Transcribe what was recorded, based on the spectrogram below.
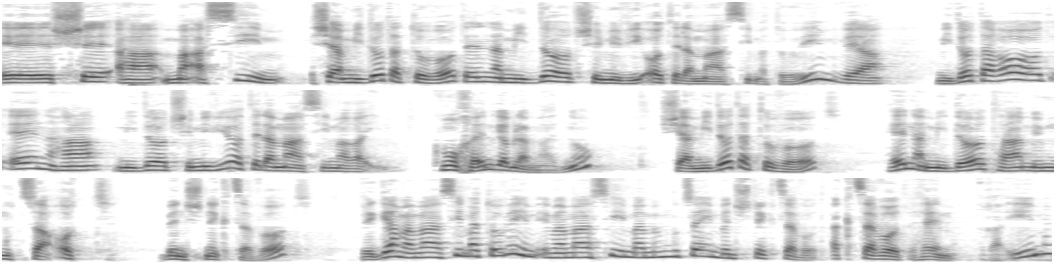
אה, שהמעשים, שהמידות הטובות הן המידות שמביאות אל המעשים הטובים והמידות הרעות הן המידות שמביאות אל המעשים הרעים. כמו כן גם למדנו שהמידות הטובות הן המידות הממוצעות בין שני קצוות וגם המעשים הטובים הם המעשים הממוצעים בין שתי קצוות. הקצוות הם רעים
